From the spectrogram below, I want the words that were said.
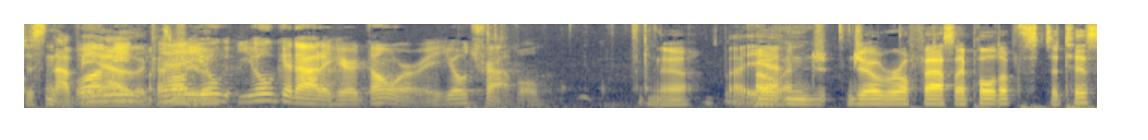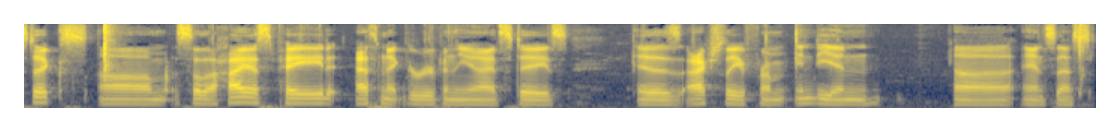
just not being Well, I out mean, of the yeah, country. you'll you'll get out of here. Don't worry. You'll travel. Yeah. But Oh, yeah. and J- Joe, real fast, I pulled up the statistics. Um, so the highest paid ethnic group in the United States is actually from Indian uh, ancest-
